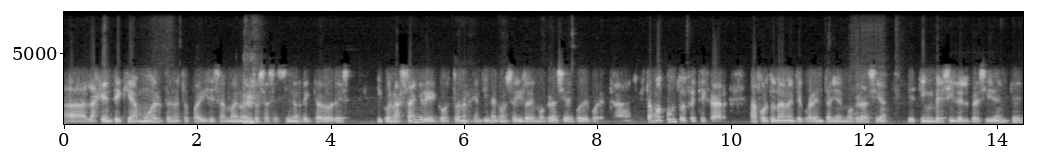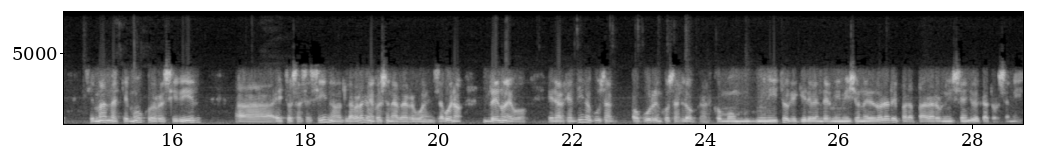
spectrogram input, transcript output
a la gente que ha muerto en nuestros países a mano de estos asesinos dictadores y con la sangre que costó en Argentina conseguir la democracia después de 40 años. Estamos a punto de festejar, afortunadamente, 40 años de democracia este imbécil del presidente se manda este moco de recibir a estos asesinos. La verdad que me parece una vergüenza. Bueno, de nuevo, en Argentina ocurren cosas locas, como un ministro que quiere vender mil millones de dólares para pagar un incendio de 14 mil.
